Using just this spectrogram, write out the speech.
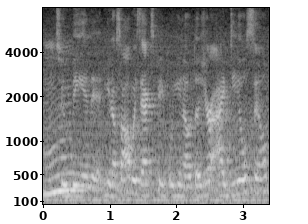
mm-hmm. to being it. You know, so I always ask people, you know, does your ideal self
